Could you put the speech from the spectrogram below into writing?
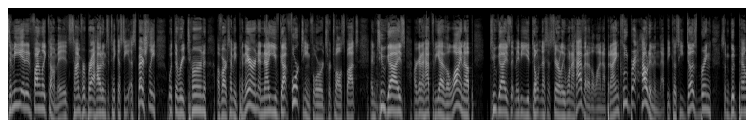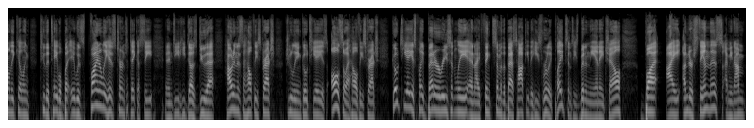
to me, it had finally come. It's time for Brett Howden to take a seat, especially with the return of Artemi Panarin. And now you've got 14 forwards for 12 spots, and two guys are going to have to be out of the lineup two guys that maybe you don't necessarily want to have out of the lineup. And I include Brett Howden in that because he does bring some good penalty killing to the table. But it was finally his turn to take a seat, and indeed he does do that. Howden is a healthy scratch. Julien Gauthier is also a healthy scratch. Gauthier has played better recently, and I think some of the best hockey that he's really played since he's been in the NHL. But I understand this. I mean, I'm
